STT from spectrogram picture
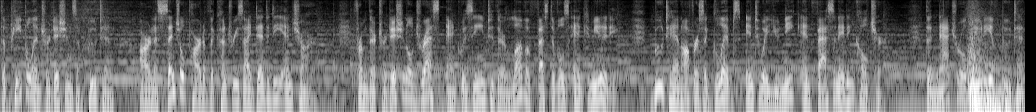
the people and traditions of Bhutan are an essential part of the country's identity and charm. From their traditional dress and cuisine to their love of festivals and community, Bhutan offers a glimpse into a unique and fascinating culture. The natural beauty of Bhutan.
